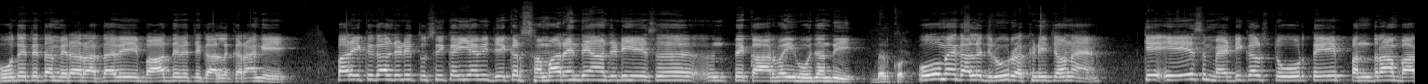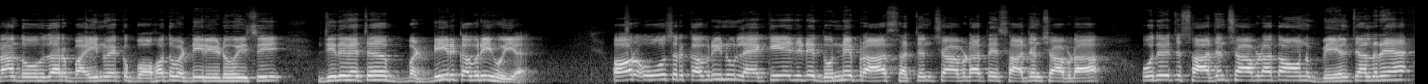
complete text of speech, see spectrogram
ਉਹਦੇ ਤੇ ਤਾਂ ਮੇਰਾ ਇਰਾਦਾ ਵੀ ਬਾਅਦ ਦੇ ਵਿੱਚ ਗੱਲ ਕਰਾਂਗੇ। ਪਰ ਇੱਕ ਗੱਲ ਜਿਹੜੀ ਤੁਸੀਂ ਕਹੀ ਹੈ ਵੀ ਜੇਕਰ ਸਮਾਂ ਰਹਿੰਦੇ ਆ ਜਿਹੜੀ ਇਸ ਤੇ ਕਾਰਵਾਈ ਹੋ ਜਾਂਦੀ ਬਿਲਕੁਲ। ਉਹ ਮੈਂ ਗੱਲ ਜ਼ਰੂਰ ਰੱਖਣੀ ਚਾਹੁੰਦਾ। ਹਾਂ ਕਿ ਇਸ ਮੈਡੀਕਲ ਸਟੋਰ ਤੇ 15 12 2022 ਨੂੰ ਇੱਕ ਬਹੁਤ ਵੱਡੀ ਰੇਡ ਹੋਈ ਸੀ ਜਿਹਦੇ ਵਿੱਚ ਵੱਡੀ ਰਿਕਵਰੀ ਹੋਈ ਹੈ। ਔਰ ਉਸ ਰਿਕਵਰੀ ਨੂੰ ਲੈ ਕੇ ਜਿਹੜੇ ਦੋਨੇ ਭਰਾ ਸਚਨ ਛਾਬੜਾ ਤੇ ਸਾਜਨ ਛਾਬੜਾ ਉਹਦੇ ਵਿੱਚ ਸਾਜਨ ਛਾਬੜਾ ਤਾਂ ਔਨ ਬੇਲ ਚੱਲ ਰਿਹਾ ਹੈ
